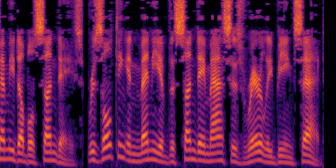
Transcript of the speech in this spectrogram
semidouble Sundays, resulting in many of the Sunday Masses rarely being said.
